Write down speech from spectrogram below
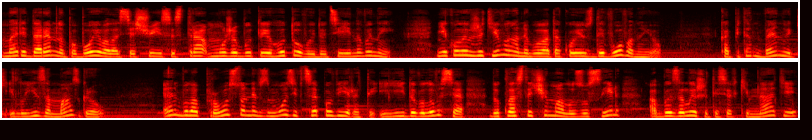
Мері даремно побоювалася, що її сестра може бути готовою до цієї новини. Ніколи в житті вона не була такою здивованою. Капітан Бенвік і Луїза Мазгроу. Ен була просто не в змозі в це повірити, і їй довелося докласти чимало зусиль, аби залишитися в кімнаті,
